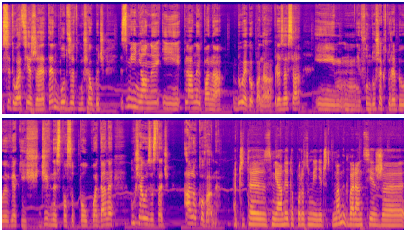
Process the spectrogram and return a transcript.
sytuację, że ten budżet musiał być zmieniony i plany pana, byłego pana prezesa i mm, fundusze, które były w jakiś dziwny sposób poukładane, musiały zostać alokowane. A czy te zmiany, to porozumienie, czy mamy gwarancję, że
